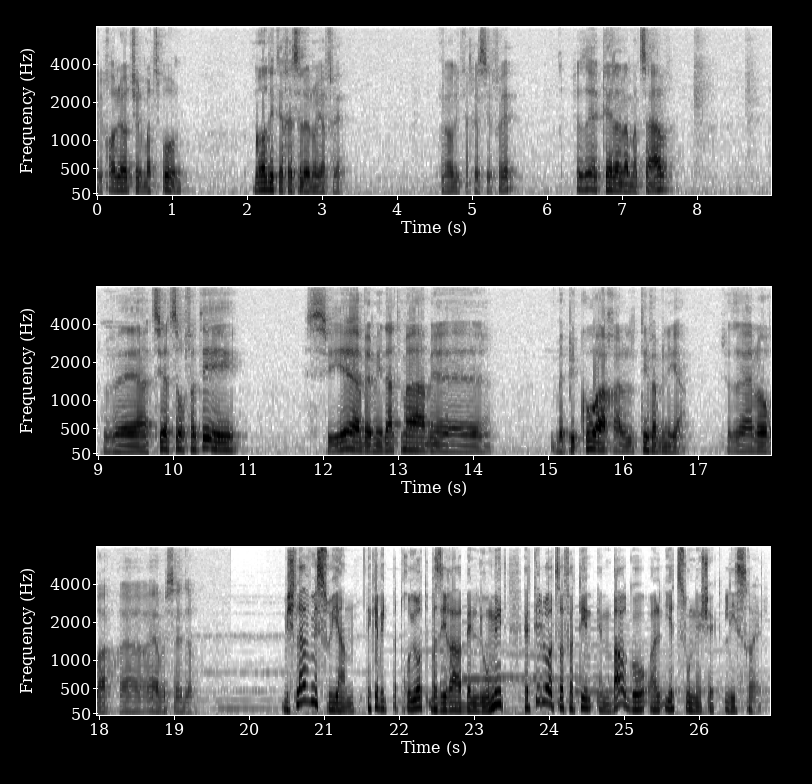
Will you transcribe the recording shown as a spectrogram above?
יכול להיות של מצפון, מאוד התייחס אלינו יפה. מאוד התייחס יפה, שזה יקל על המצב. והצי הצרפתי סייע במידת מה בפיקוח על טיב הבנייה. שזה היה לא רע, היה, היה בסדר. בשלב מסוים, עקב התפתחויות בזירה הבינלאומית, הטילו הצרפתים אמברגו על ייצוא נשק לישראל.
